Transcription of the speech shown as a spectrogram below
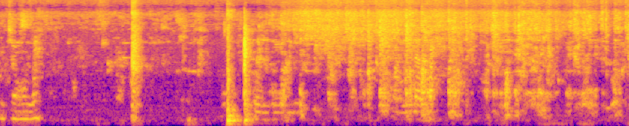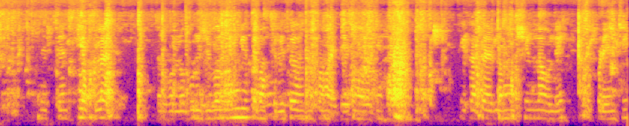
त्याच्यामुळे. तर आता नित्यात झोपलाय तर बोललो गुरुजी बनवून घेते भाकरी तर जसं माहिती आहे तुम्हाला की हाय एका साईडला मशीन लावले कपड्यांची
